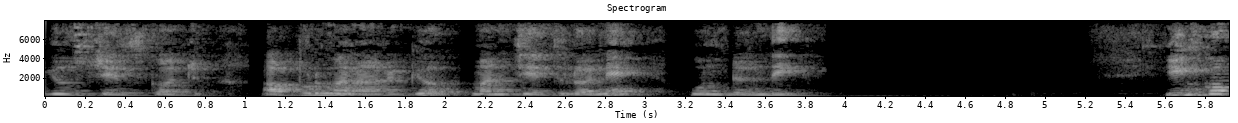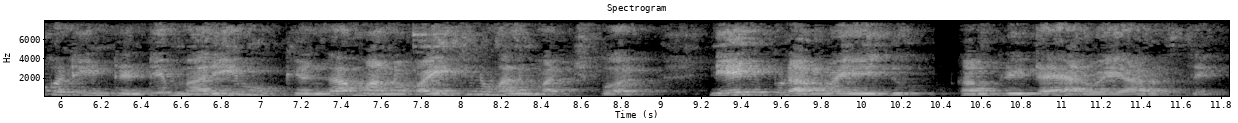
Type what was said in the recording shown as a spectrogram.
యూజ్ చేసుకోవచ్చు. అప్పుడు మన ఆరోగ్యం మన చేతిలోనే ఉంటుంది. ఇంకొకటి ఏంటంటే మరీ ముఖ్యంగా మన వయసును మనం మర్చిపోవాలి. నేను ఇప్పుడు అరవై ఐదు కంప్లీట్ అయ్యి అరవై ఆరు వస్తాయి.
